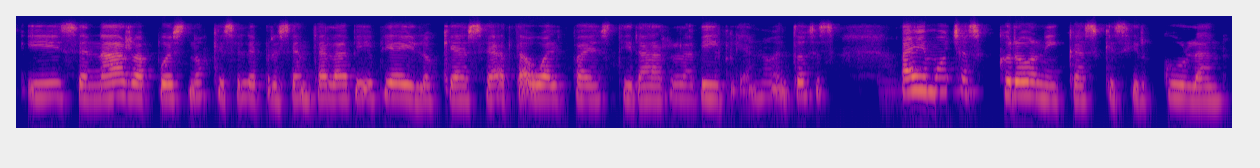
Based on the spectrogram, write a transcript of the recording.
y se narra, pues, ¿no? Que se le presenta la Biblia y lo que hace Atahualpa es tirar la Biblia, ¿no? Entonces, hay muchas crónicas que circulan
